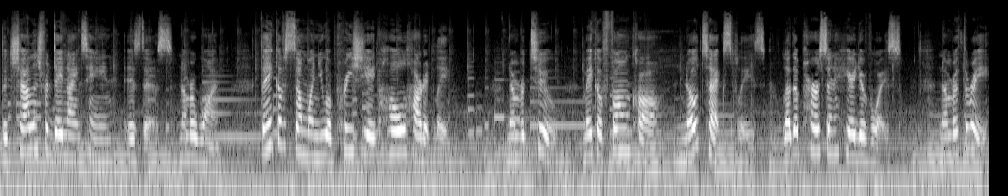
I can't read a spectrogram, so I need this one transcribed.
The challenge for day 19 is this number one, think of someone you appreciate wholeheartedly. Number two, make a phone call, no text, please. Let the person hear your voice. Number three,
